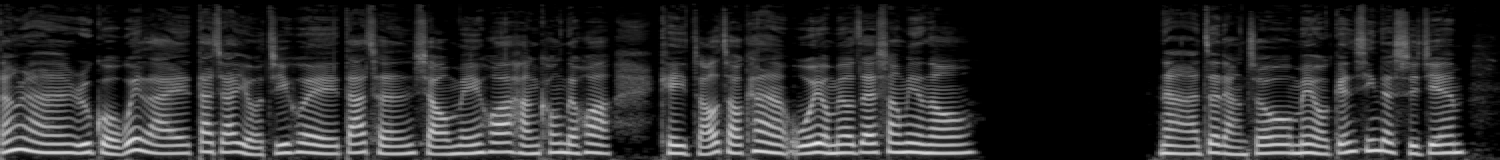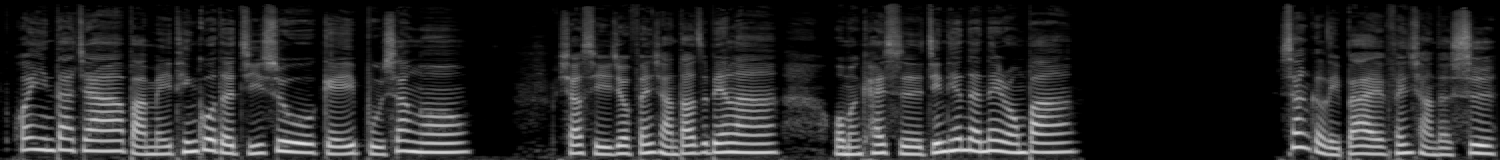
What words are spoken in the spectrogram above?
当然，如果未来大家有机会搭乘小梅花航空的话，可以找找看我有没有在上面哦。那这两周没有更新的时间，欢迎大家把没听过的集数给补上哦。消息就分享到这边啦，我们开始今天的内容吧。上个礼拜分享的是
